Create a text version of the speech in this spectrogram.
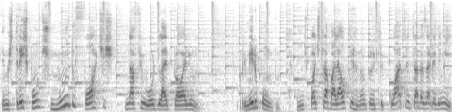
Temos três pontos muito fortes na Fieldworld Live Pro L1. Primeiro ponto, a gente pode trabalhar alternando entre quatro entradas HDMI.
